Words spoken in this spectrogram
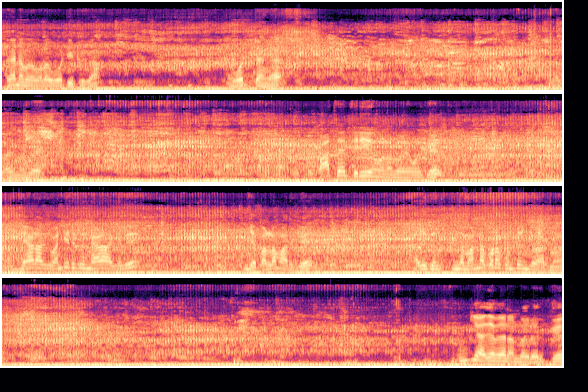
அதான் நம்ம ஒலை ஓட்டிகிட்ருக்கோம் ஓட்டிட்டாங்க. பாருங்க நம்ம. பார்த்தா தெரியும் நம்ம உங்களுக்கு. மேடாக இருக்குது வண்டி எடுக்கிறது மேடாக இருக்குது. இங்கே பள்ளமாக இருக்குது அதுக்கு இந்த மண்ணை பூரா கொண்டு இங்கே வரணும். இங்கேயும் அதே மாதிரி நண்பர்கள் இருக்குது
